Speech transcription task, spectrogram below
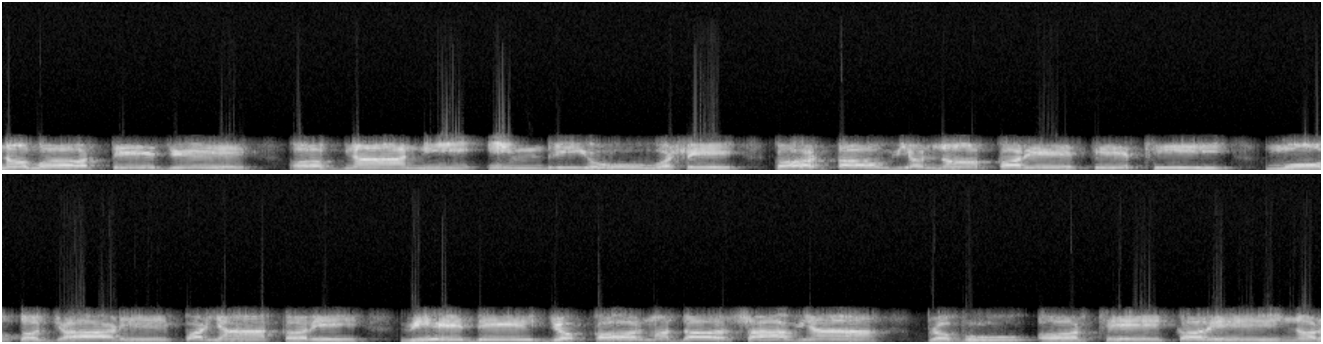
ન વર્તે જે અજ્ઞાની ઇન્દ્રિયો વશે કર્તવ્ય ન કરે તેથી મોત ઝાડે પડ્યા કરે. વેદે જ કર્મ દર્શાવ્યા પ્રભુ અર્થે કરે નર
